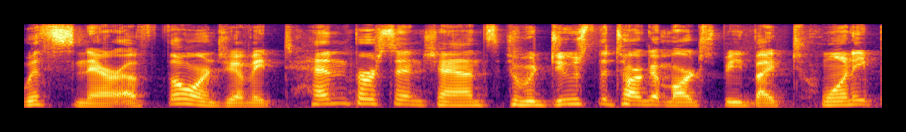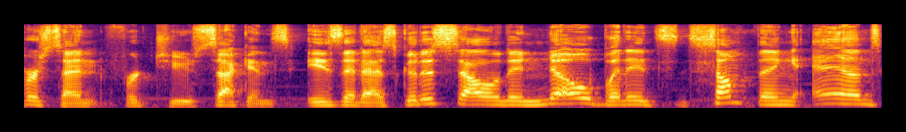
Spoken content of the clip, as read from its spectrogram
with snare of thorns. You have a 10 percent chance to reduce the target march speed by 20 percent for two seconds. Is it as good as Saladin? No but it's something and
